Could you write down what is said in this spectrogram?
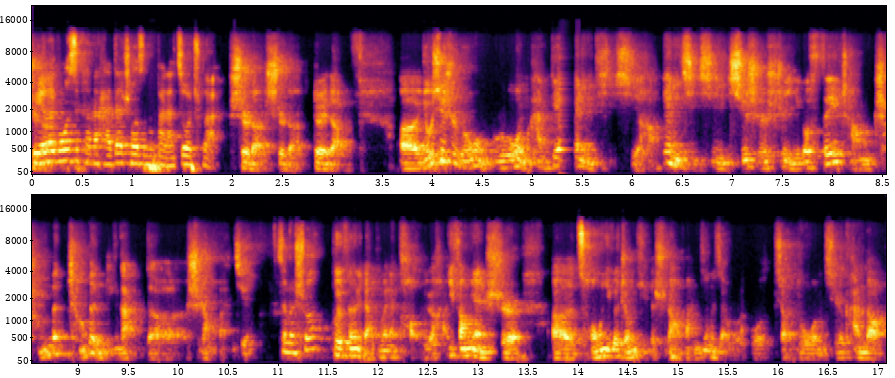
别的公司可能还在愁怎么把它做出来。是的，是的，对的。呃，尤其是如果如果我们看电力体系哈，电力体系其实是一个非常成本成本敏感的市场环境。怎么说？会分两方面来考虑哈。一方面是呃，从一个整体的市场环境的角度我角度，我们其实看到，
